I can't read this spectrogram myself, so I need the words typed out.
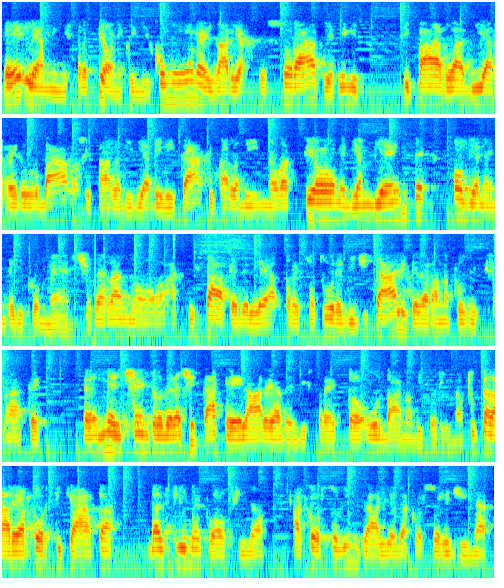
e le amministrazioni, quindi il comune, i vari assessorati e quindi si parla di arredo urbano, si parla di viabilità, si parla di innovazione, di ambiente, ovviamente di commercio. Verranno acquistate delle attrezzature digitali che verranno posizionate eh, nel centro della città che è l'area del distretto urbano di Torino, tutta l'area porticata dal fiume Po fino a Corso Vinzaglio, da Corso Regina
